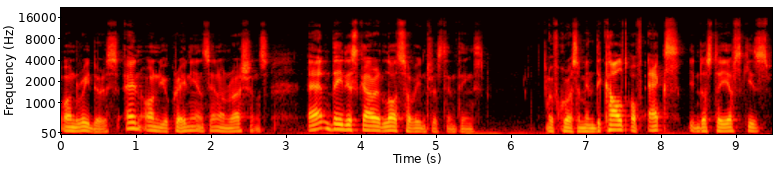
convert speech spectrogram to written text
on readers and on Ukrainians and on Russians, and they discovered lots of interesting things of course, I mean, the cult of axe in Dostoevsky's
